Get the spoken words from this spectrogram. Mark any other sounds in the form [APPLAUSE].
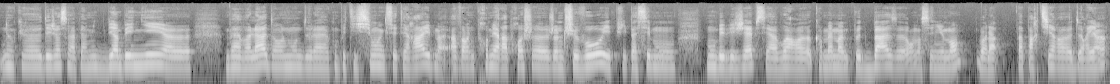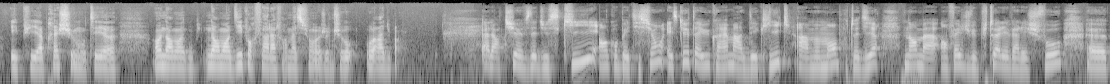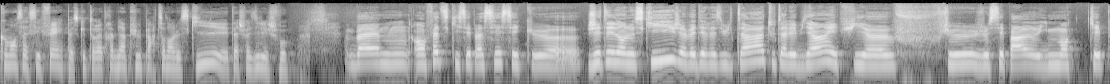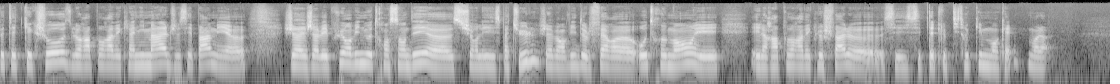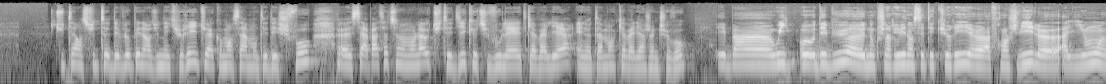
Donc euh, déjà, ça m'a permis de bien baigner euh, ben voilà, dans le monde de la compétition, etc. Et avoir une première approche euh, jeunes chevaux et puis passer mon, mon bébé GEPS et avoir euh, quand même un peu de base en enseignement. Voilà, pas partir de rien. Et puis après, je suis montée en Normandie pour faire la formation jeunes chevaux au Haras du. Alors, tu faisais du ski en compétition. Est-ce que tu as eu quand même un déclic à un moment pour te dire non, bah en fait, je vais plutôt aller vers les chevaux euh, Comment ça s'est fait? Parce que tu aurais très bien pu partir dans le ski et tu as choisi les chevaux. Ben, en fait, ce qui s'est passé, c'est que euh, j'étais dans le ski, j'avais des résultats, tout allait bien, et puis euh, je, je sais pas, euh, il me manquait peut-être quelque chose, le rapport avec l'animal, je sais pas, mais euh, j'avais plus envie de me transcender euh, sur les spatules, j'avais envie de le faire euh, autrement et, et, le rapport avec le cheval, euh, c'est peut-être le petit truc qui me manquait, voilà. Tu t'es ensuite développé dans une écurie, tu as commencé à monter des chevaux. Euh, c'est à partir de ce moment-là où tu t'es dit que tu voulais être cavalière et notamment cavalière jeune chevaux Eh ben oui, au début, euh, donc je suis arrivée dans cette écurie euh, à Francheville, à Lyon,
